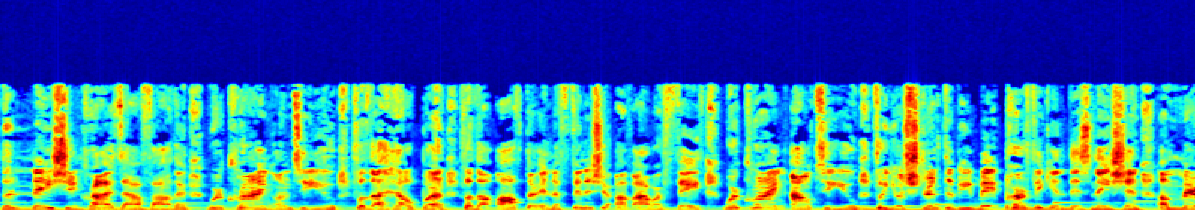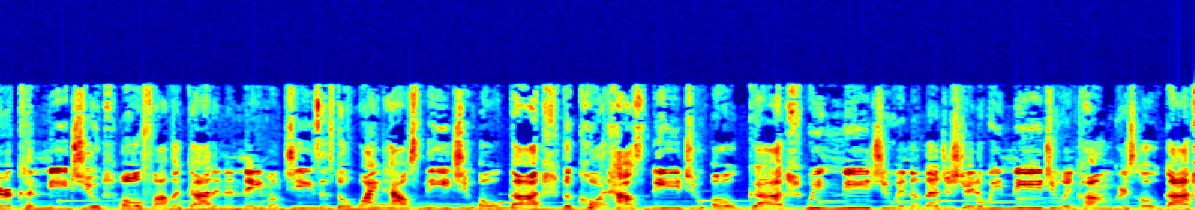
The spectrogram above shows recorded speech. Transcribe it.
The nation cries out, Father. We're crying unto you for the helper, for the author and the finisher of our faith. We're crying out to you for your strength to be made perfect in this nation. America needs you. Oh, Father God, in the name of Jesus, the White House needs you. Oh, God, the courthouse needs you. Oh, God, we need you in the legislature. We need you in Congress, oh, God,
